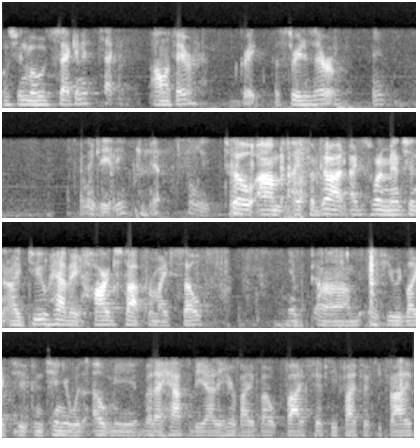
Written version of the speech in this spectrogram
Motion moved, seconded, Second. all in favor? Great, that's three to zero. that was easy. Yep. So, um, I forgot, I just wanna mention, I do have a hard stop for myself, and, um, if you would like to continue without me, but I have to be out of here by about five fifty, five fifty-five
